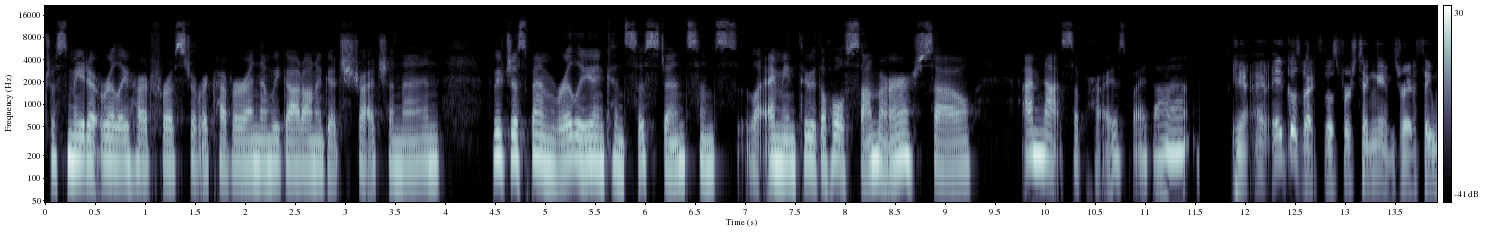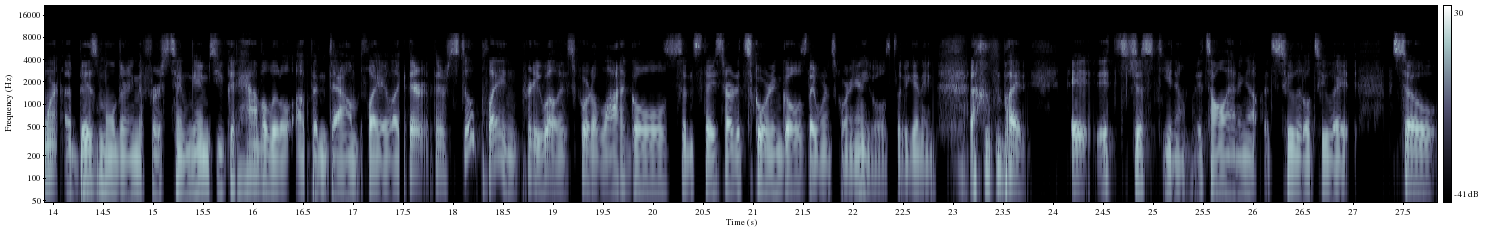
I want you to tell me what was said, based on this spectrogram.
just made it really hard for us to recover. And then we got on a good stretch. And then we've just been really inconsistent since, I mean, through the whole summer. So I'm not surprised by that. Yeah, it goes back to those first ten games, right? If they weren't abysmal during the first ten games, you could have a little up and down play. Like they're they're still playing pretty well. They've scored a lot of goals since they started scoring goals. They weren't scoring any goals at the beginning, but it, it's just you know it's all adding up. It's too little, too late. So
